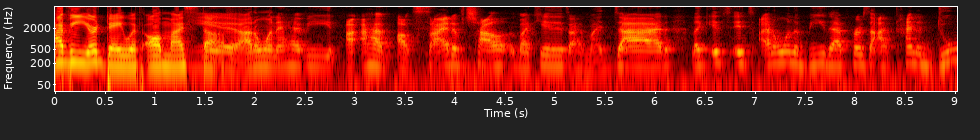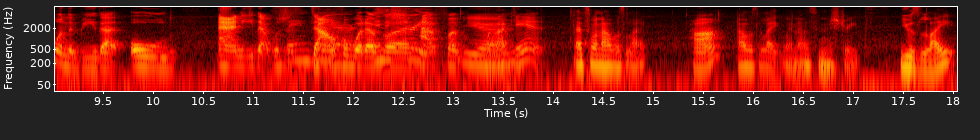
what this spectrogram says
heavy your day with all my stuff. Yeah, I don't want to heavy. I, I have outside of child my kids. I have my dad. Like it's it's. I don't want to be that person. I kind of do want to be that old Annie that was Same just down here, for whatever and have fun. but Yeah. I can't. That's when I was light. Huh? I was light when I was in the streets. You was light.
